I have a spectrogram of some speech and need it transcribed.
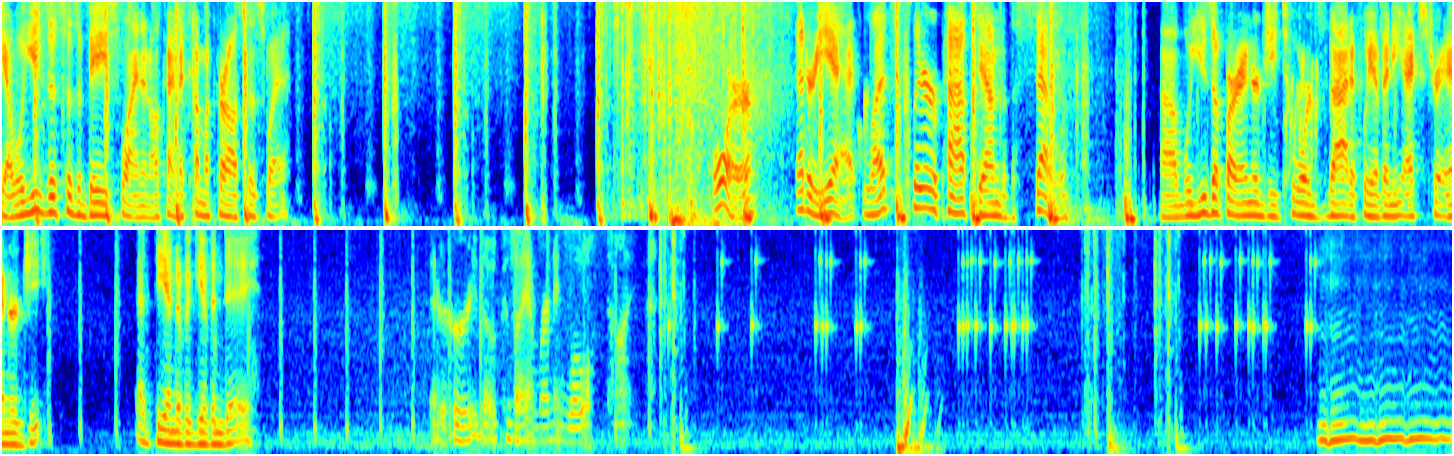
Yeah, we'll use this as a baseline and I'll kind of come across this way. Or, better yet, let's clear a path down to the south. Uh, we'll use up our energy towards that if we have any extra energy at the end of a given day. Better hurry, though, because I am running low on time. Mm-hmm, mm-hmm,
